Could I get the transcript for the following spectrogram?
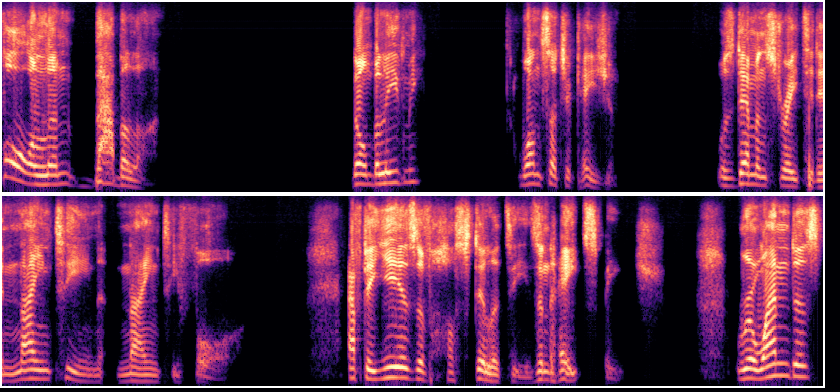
fallen Babylon. Don't believe me? One such occasion was demonstrated in 1994. After years of hostilities and hate speech, Rwanda's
